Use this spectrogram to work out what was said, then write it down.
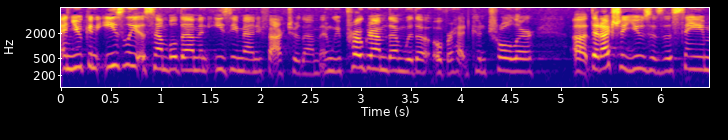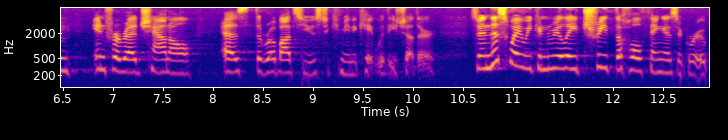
and you can easily assemble them and easy manufacture them. And we program them with an overhead controller uh, that actually uses the same infrared channel as the robots use to communicate with each other. So in this way, we can really treat the whole thing as a group.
